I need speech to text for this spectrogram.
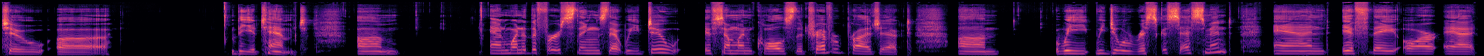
to uh, the attempt. Um, and one of the first things that we do if someone calls the Trevor Project um, we we do a risk assessment, and if they are at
